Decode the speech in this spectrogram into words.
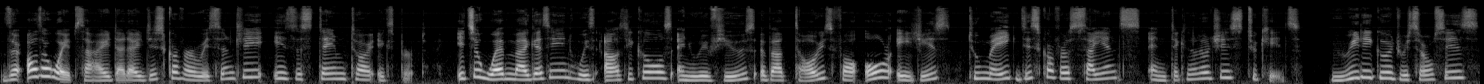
The other website that I discovered recently is the STEM Toy Expert. It's a web magazine with articles and reviews about toys for all ages to make discover science and technologies to kids. Really good resources,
